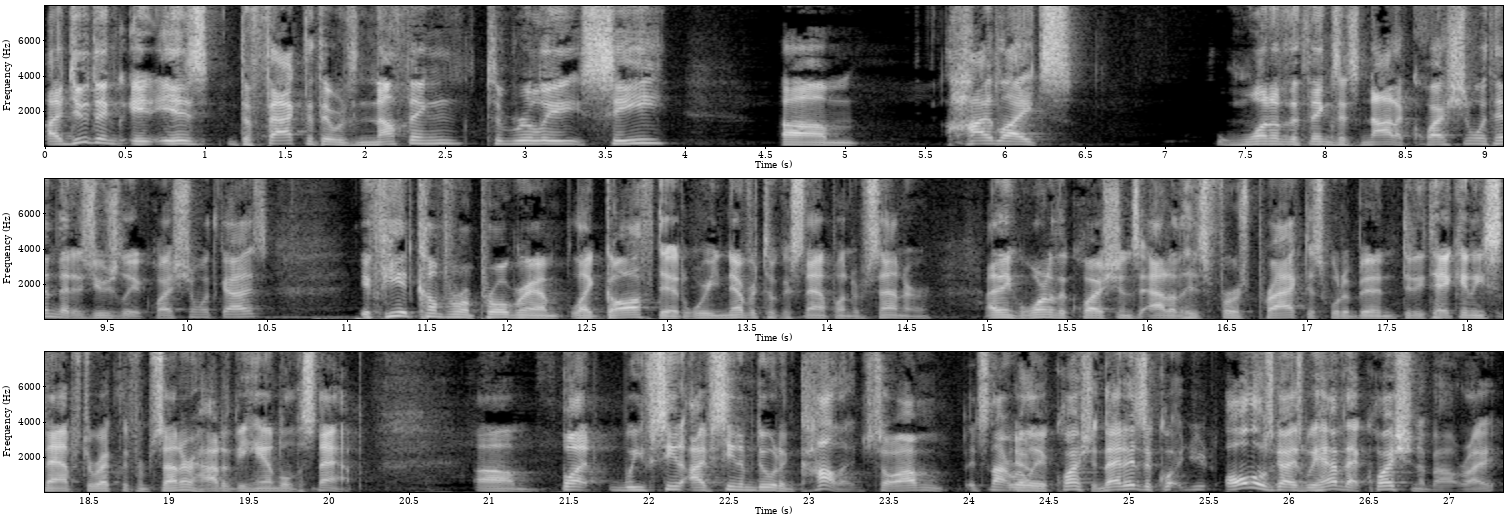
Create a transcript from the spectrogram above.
I do think it is the fact that there was nothing to really see um, highlights one of the things that's not a question with him that is usually a question with guys. If he had come from a program like Goff did, where he never took a snap under center, I think one of the questions out of his first practice would have been: Did he take any snaps directly from center? How did he handle the snap? Um, but we've seen I've seen him do it in college, so I'm. It's not really a question. That is a question. All those guys we have that question about, right?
